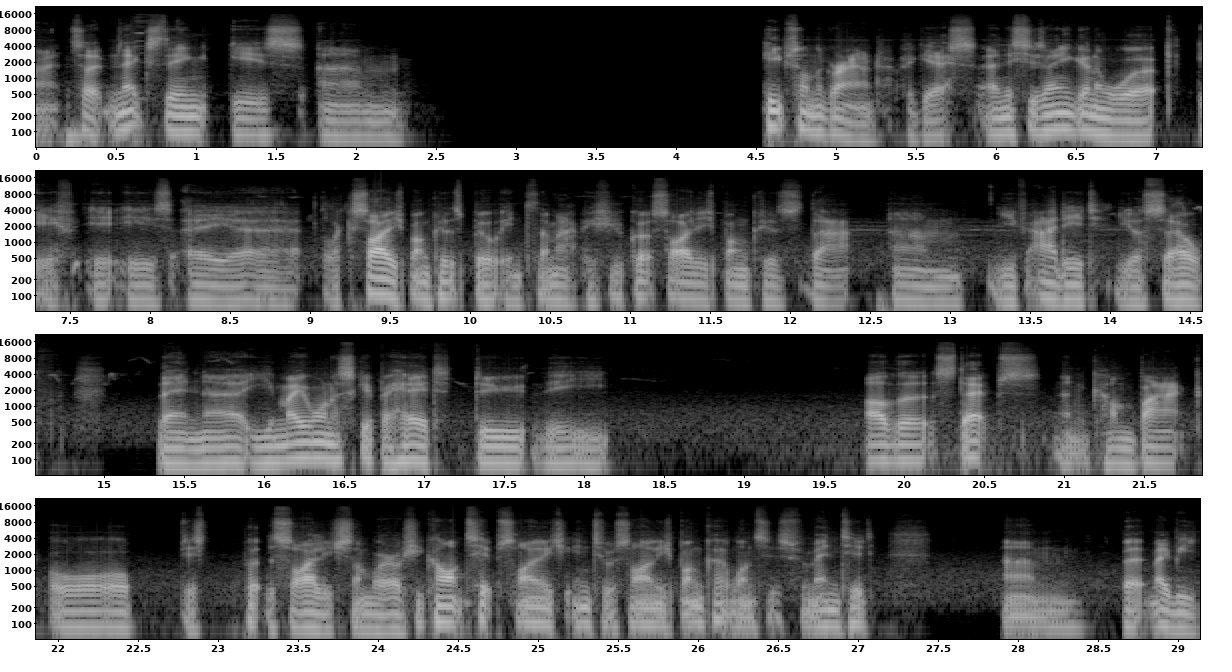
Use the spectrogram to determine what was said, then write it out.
Right, so next thing is um, heaps on the ground, I guess. And this is only going to work if it is a uh, like a silage bunker that's built into the map. If you've got silage bunkers that um, you've added yourself, then uh, you may want to skip ahead, do the other steps and come back or just put the silage somewhere else. You can't tip silage into a silage bunker once it's fermented, um, but maybe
